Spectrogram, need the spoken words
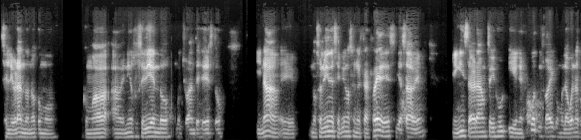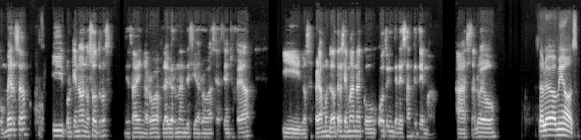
celebrando, ¿no? Como, como ha, venido sucediendo mucho antes de esto. Y nada, eh, no se olviden de seguirnos en nuestras redes, ya saben, en Instagram, Facebook y en Spotify como La Buena Conversa. Y, ¿por qué no, nosotros? Ya saben, arroba Flavio Hernández y arroba Sebastián Chufea. Y nos esperamos la otra semana con otro interesante tema. Hasta luego. Hasta luego, amigos.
